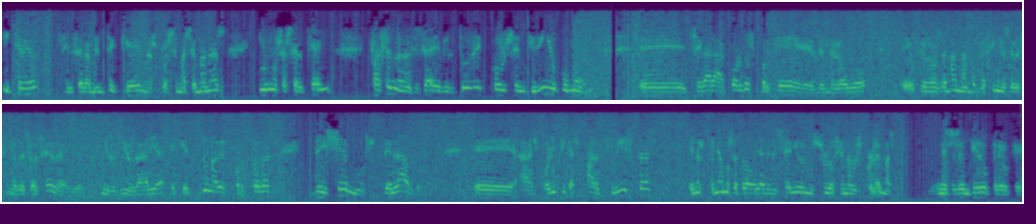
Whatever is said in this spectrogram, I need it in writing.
e creo, sinceramente, que nas próximas semanas imos a ser quen facendo a necesidade de virtude con sentidiño común eh, chegar a acordos porque, dende logo, eh, o que nos demandan os veciños e veciños de Salceda e os veciños e veciños da área é que, dunha vez por todas, deixemos de lado eh, as políticas partidistas e nos poñamos a traballar en serio en solucionar os problemas nese sentido creo que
